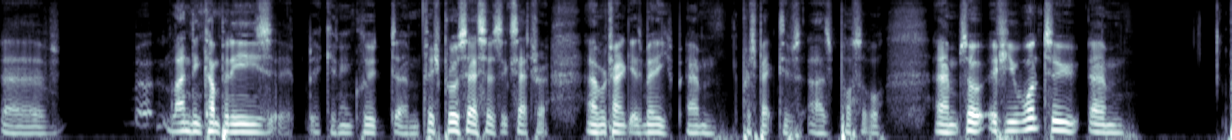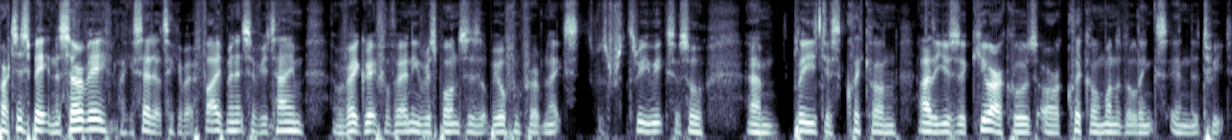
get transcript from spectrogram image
uh, landing companies, it can include um, fish processors, etc. And we're trying to get as many um, perspectives as possible. Um, so if you want to um, participate in the survey, like I said, it'll take about five minutes of your time, and we're very grateful for any responses. It'll be open for the next three weeks or so. Um, please just click on either use the QR codes or click on one of the links in the tweet.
